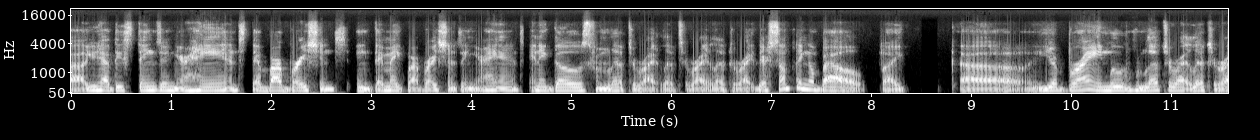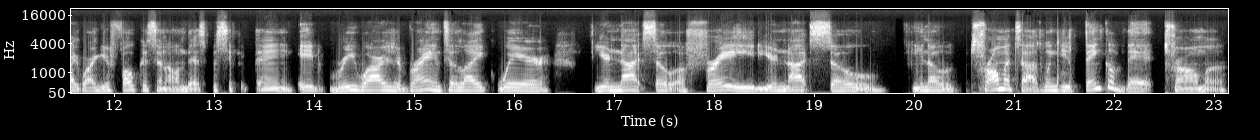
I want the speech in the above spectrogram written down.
Uh, you have these things in your hands, they're vibrations, and they make vibrations in your hands, and it goes from left to right, left to right, left to right. There's something about like uh, your brain moving from left to right, left to right, while you're focusing on that specific thing, it rewires your brain to like where you're not so afraid, you're not so you know, traumatized. When you think of that trauma,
